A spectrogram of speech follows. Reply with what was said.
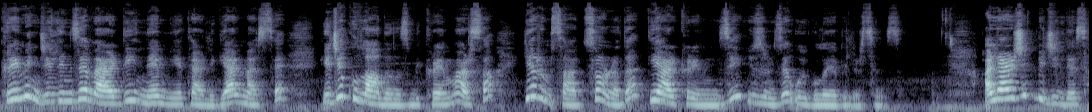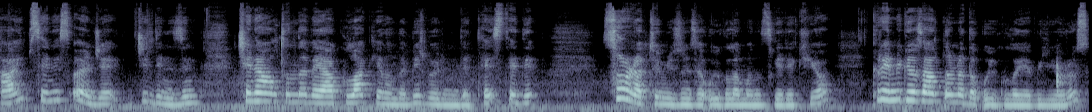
Kremin cildinize verdiği nem yeterli gelmezse gece kullandığınız bir krem varsa yarım saat sonra da diğer kreminizi yüzünüze uygulayabilirsiniz. Alerjik bir cilde sahipseniz önce cildinizin çene altında veya kulak yanında bir bölümünde test edip sonra tüm yüzünüze uygulamanız gerekiyor. Kremi göz altlarına da uygulayabiliyoruz.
